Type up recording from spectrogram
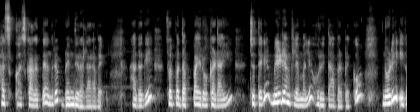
ಹಸ್ಕ್ ಹಸ್ಕಾಗುತ್ತೆ ಅಂದರೆ ಬೆಂದಿರಲ್ಲ ರವೆ. ಹಾಗಾಗಿ ಸ್ವಲ್ಪ ದಪ್ಪ ಇರೋ ಕಡಾಯಿ ಜೊತೆಗೆ ಮೀಡಿಯಮ್ ಫ್ಲೇಮಲ್ಲಿ ಹುರಿತಾ ಬರಬೇಕು. ನೋಡಿ, ಈಗ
